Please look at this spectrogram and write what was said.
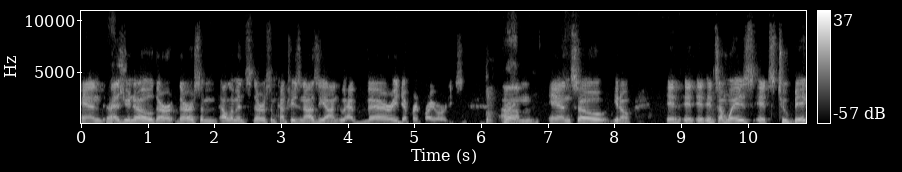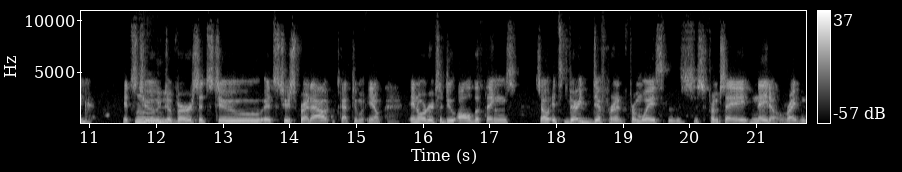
And right. as you know, there there are some elements, there are some countries in ASEAN who have very different priorities. Right. Um, and so, you know, it, it, in some ways, it's too big, it's too mm. diverse, it's too it's too spread out. It's got too you know, in order to do all the things so it's very different from ways from say NATO, right?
